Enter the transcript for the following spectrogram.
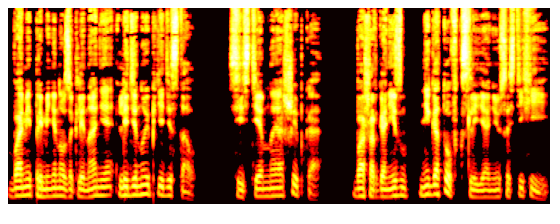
Вами применено заклинание «Ледяной пьедестал». Системная ошибка. Ваш организм не готов к слиянию со стихией.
